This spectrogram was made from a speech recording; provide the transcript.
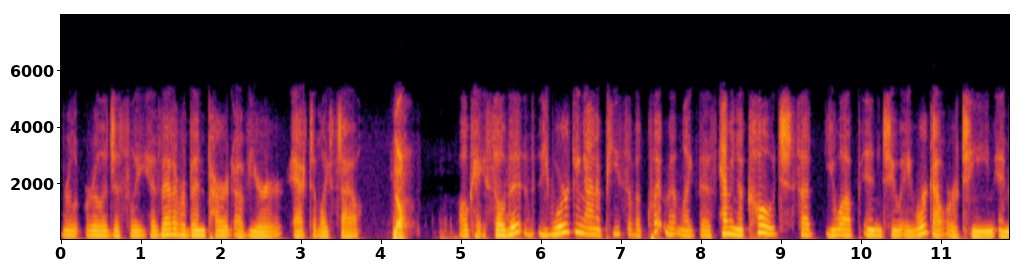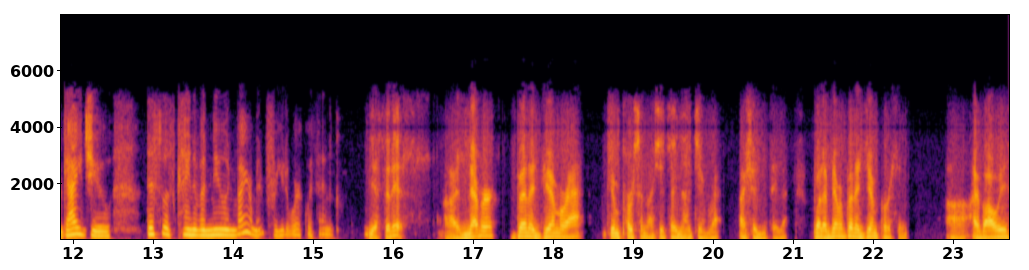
re- religiously? Has that ever been part of your active lifestyle? No. Okay, so the, working on a piece of equipment like this, having a coach set you up into a workout routine and guide you, this was kind of a new environment for you to work within. Yes, it is. I've never been a gym rat, gym person, I should say, not gym rat. I shouldn't say that, but I've never been a gym person. Uh, I've always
